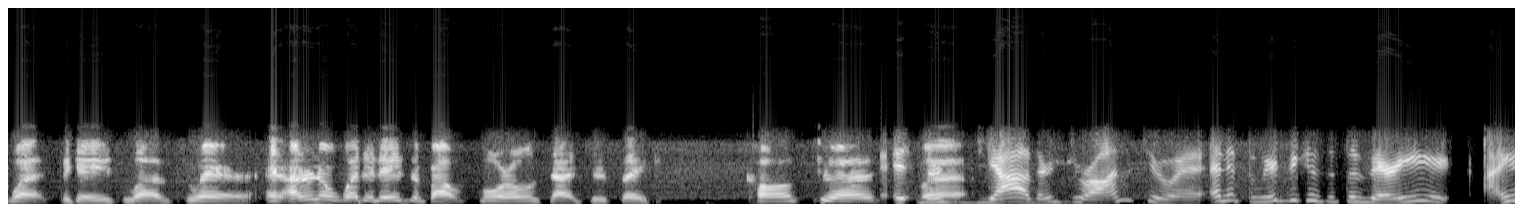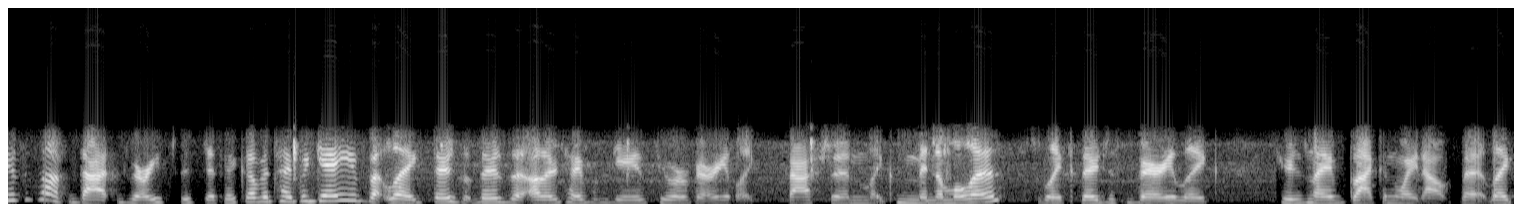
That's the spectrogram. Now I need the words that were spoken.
what the gays love to wear, and I don't know what it is about florals that just like calls to us. It, but they're, yeah, they're drawn to it, and it's weird because it's a very. I guess it's not that very specific of a type of gay, but like there's there's the other type of gays who are very like fashion like minimalist. Like they're just very like here's my black and white outfit. Like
